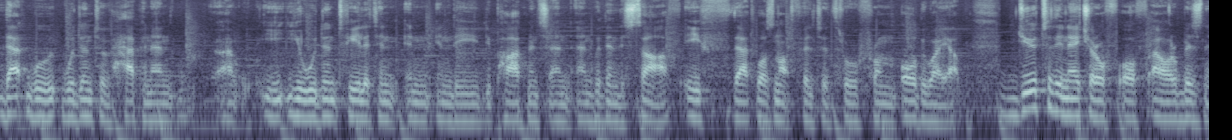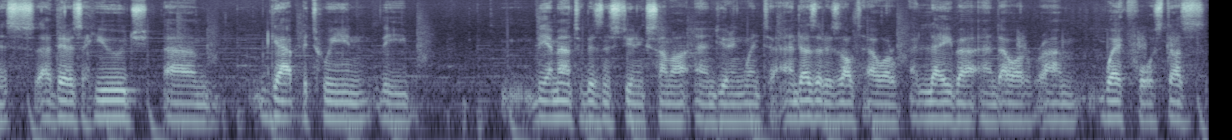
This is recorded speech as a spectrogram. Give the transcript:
that wouldn't have happened and uh, you, wouldn't feel it in, in, in, the departments and, and within the staff if that was not filtered through from all the way up. Due to the nature of, of our business, uh, there is a huge um, gap between the the amount of business during summer and during winter and as a result our labour and our um, workforce does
